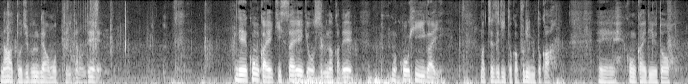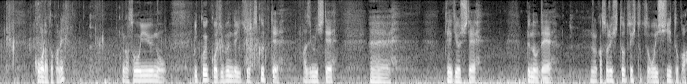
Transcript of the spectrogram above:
なと自分では思っていたので。で今回喫茶営業をする中で、まあ、コーヒー以外抹茶ゼリーとかプリンとか、えー、今回で言うとコーラとかね。なんかそういうのを一個一個自分で一応作って味見して、えー、提供してるのでなんかそれ一つ一つ美味しいとか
